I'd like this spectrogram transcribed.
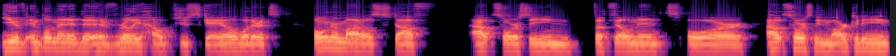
you've implemented that have really helped you scale, whether it's owner model stuff, outsourcing fulfillment, or outsourcing marketing?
